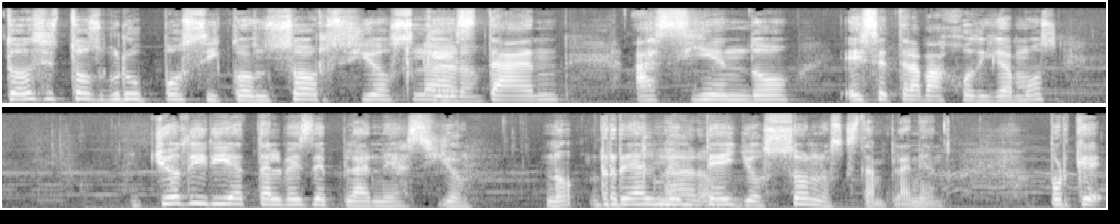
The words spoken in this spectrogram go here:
todos estos grupos y consorcios que están haciendo ese trabajo, digamos, yo diría tal vez de planeación, ¿no? Realmente Claro. ellos son los que están planeando, porque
